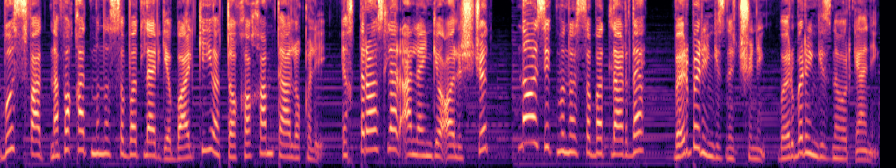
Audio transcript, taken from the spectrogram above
Bu sifat nafaqat munosabatlarga balki yotoqqa ham taalluqli. Ehtiroslar alanga olish uchun nozik munosabatlarda bir biringizni tushuning bir biringizni o'rganing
